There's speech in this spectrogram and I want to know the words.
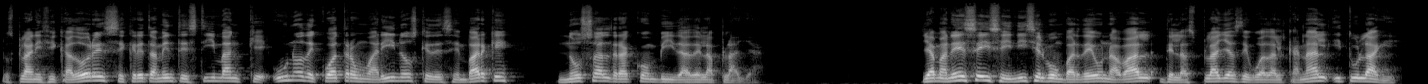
Los planificadores secretamente estiman que uno de cuatro marinos que desembarque no saldrá con vida de la playa. Ya amanece y se inicia el bombardeo naval de las playas de Guadalcanal y Tulagi.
